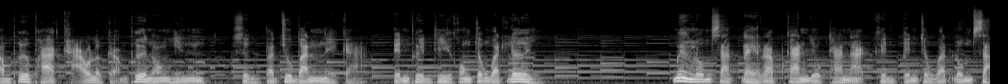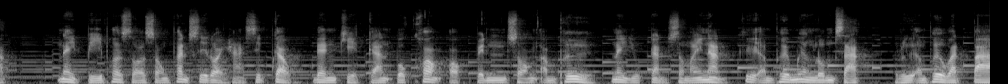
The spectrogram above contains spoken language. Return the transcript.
อำเภอผาขาวแล้วก็อำเภอหนองหิน ซึ่งปัจจุบันเนี่ยก็เป็นพื้นที่ของจังหวัดเลย เมืองลมสักได้รับการยกฐานะขึ้นเป็นจังหวัดลมสัก ในปีพศ 2459 แบ่งเขตการปกครองออกเป็นสองอำเภอในยุคนั้นสมัยนั้น คืออำเภอเมืองลมสัก หรืออำเภอวัดปา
